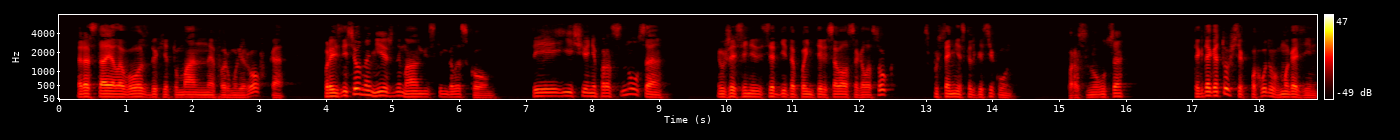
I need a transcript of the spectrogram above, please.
— растаяла в воздухе туманная формулировка, произнесенная нежным ангельским голоском. «Ты еще не проснулся?» Уже сердито поинтересовался голосок спустя несколько секунд. Проснулся. Тогда готовься к походу в магазин.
